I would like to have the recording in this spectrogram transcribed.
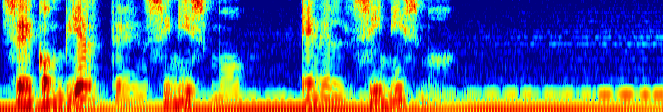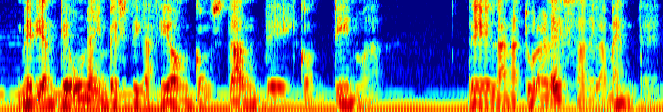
se convierte en sí mismo en el sí mismo mediante una investigación constante y continua de la naturaleza de la mente.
